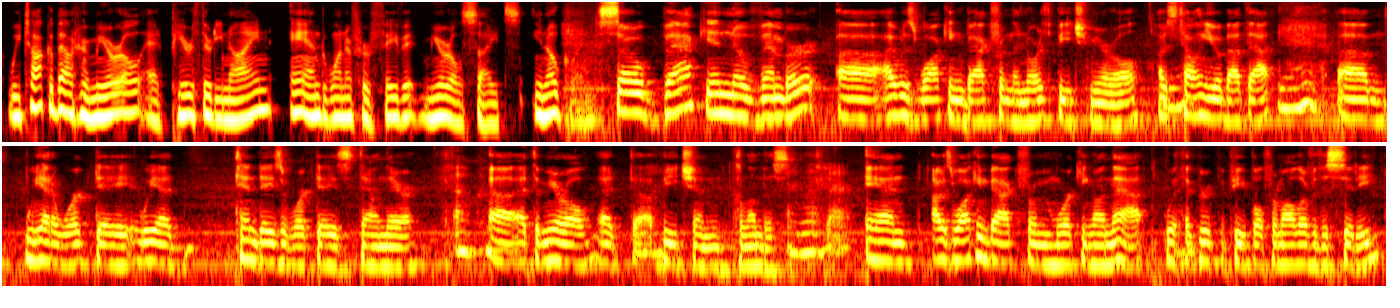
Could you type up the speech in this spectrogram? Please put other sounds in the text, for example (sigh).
We talk about her mural at Pier 39 and one of her favorite mural sites in Oakland. So back in November, uh, I was walking back from the North Beach mural. I was telling you about that. Yeah. Um, we had a work day. We had ten days of work days down there Oh, cool. uh, at the mural at uh, Beach in Columbus. I love that. And I was walking back from working on that with a group of people from all over the city.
